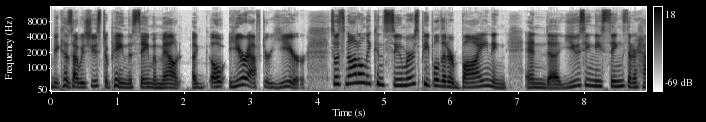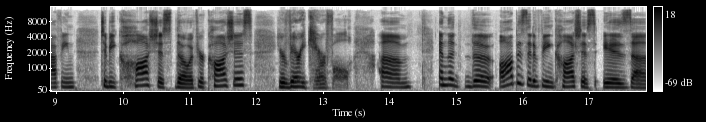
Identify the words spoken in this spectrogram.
because I was used to paying the same amount a, oh, year after year. So it's not only consumers, people that are buying and, and uh, using these things that are having to be cautious, though. If you're cautious, you're very careful. Um, and the, the opposite of being cautious is uh,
